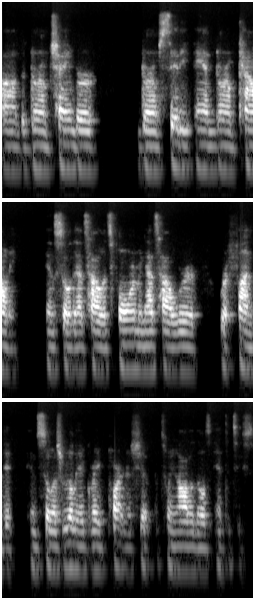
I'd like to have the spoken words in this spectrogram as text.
uh, the Durham Chamber, Durham City, and Durham County. And so that's how it's formed, and that's how we're we're funded. And so it's really a great partnership between all of those entities.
